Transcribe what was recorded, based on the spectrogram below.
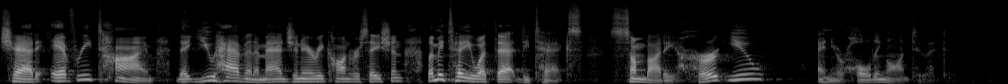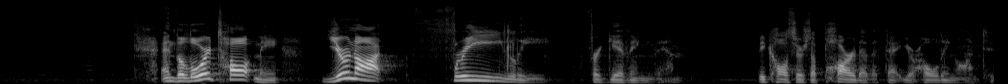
Chad, every time that you have an imaginary conversation, let me tell you what that detects. Somebody hurt you and you're holding on to it. And the Lord taught me, you're not freely forgiving them because there's a part of it that you're holding on to.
